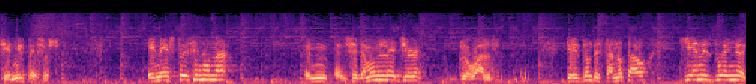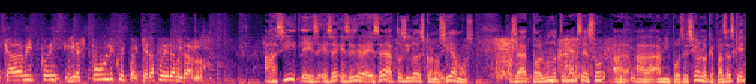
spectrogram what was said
100 mil pesos, en esto es en una, se llama un ledger global, que es donde está anotado quién es dueño de cada Bitcoin y es público y cualquiera puede ir a mirarlo. Ah, sí, ese, ese, ese, dato sí lo desconocíamos. O sea, todo el mundo tiene acceso a, mi posesión. Lo que pasa es que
